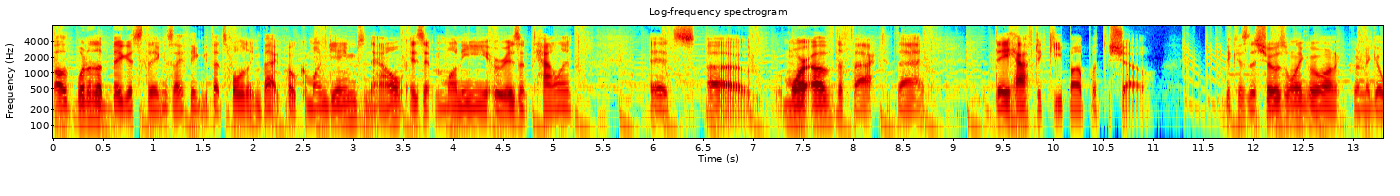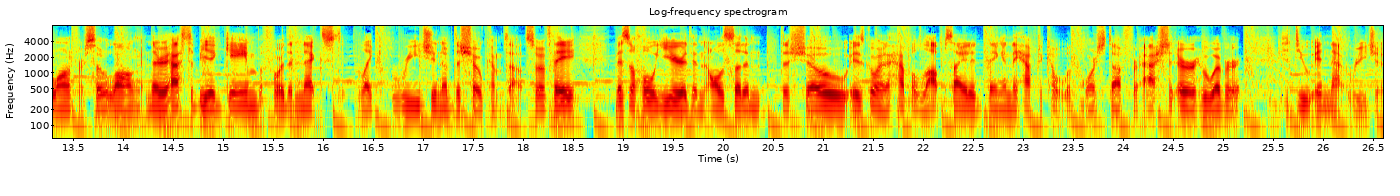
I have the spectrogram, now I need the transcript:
uh, one of the biggest things I think that's holding back Pokemon games now isn't money or isn't talent. It's uh, more of the fact that they have to keep up with the show because the show's only go on, going to go on for so long and there has to be a game before the next like region of the show comes out. So if they miss a whole year then all of a sudden the show is going to have a lopsided thing and they have to come up with more stuff for ash or whoever to do in that region.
